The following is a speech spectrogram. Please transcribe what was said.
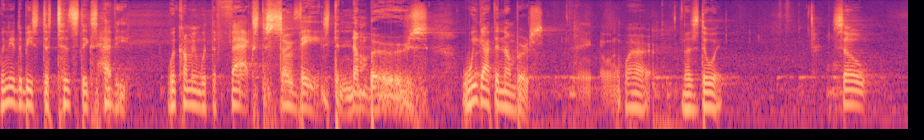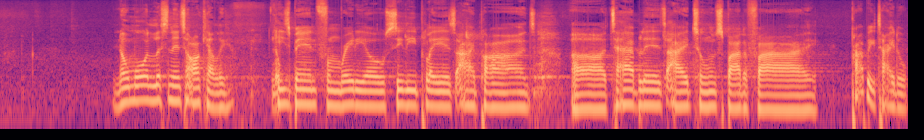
We need to be statistics heavy We're coming with the facts, the surveys, the numbers. We got the numbers. Wow. Let's do it. So, no more listening to R. Kelly. Nope. He's been from radio, CD players, iPods, uh, tablets, iTunes, Spotify, probably Tidal.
